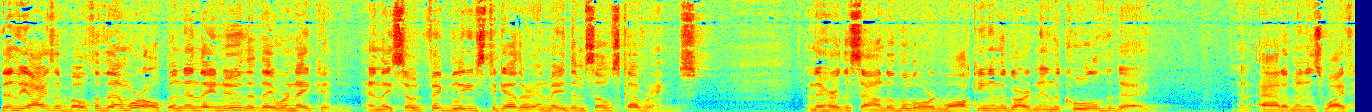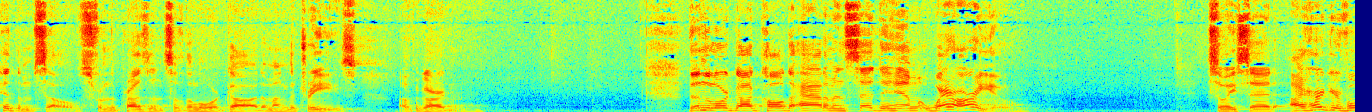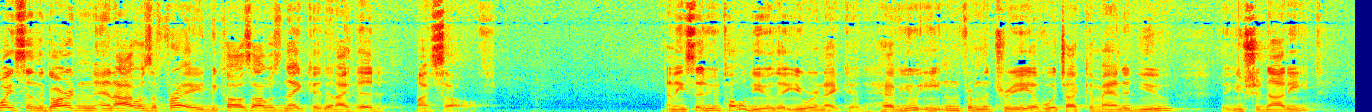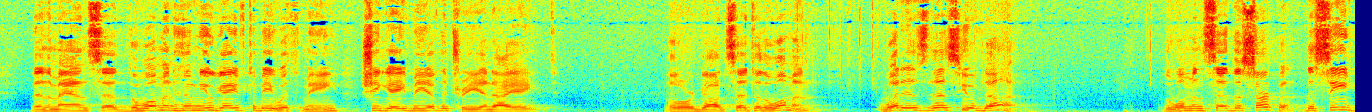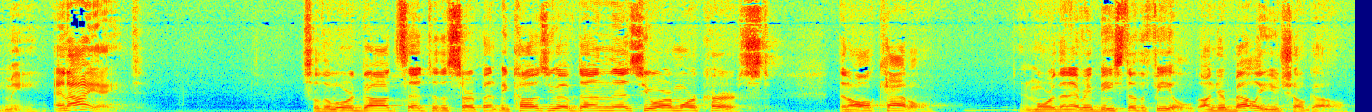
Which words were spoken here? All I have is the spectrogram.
Then the eyes of both of them were opened, and they knew that they were naked. And they sewed fig leaves together and made themselves coverings. And they heard the sound of the Lord walking in the garden in the cool of the day. And Adam and his wife hid themselves from the presence of the Lord God among the trees of the garden. Then the Lord God called to Adam and said to him, Where are you? So he said, I heard your voice in the garden, and I was afraid because I was naked, and I hid myself. And he said, Who told you that you were naked? Have you eaten from the tree of which I commanded you that you should not eat? Then the man said, The woman whom you gave to be with me, she gave me of the tree, and I ate. The Lord God said to the woman, What is this you have done? The woman said, The serpent deceived me, and I ate. So the Lord God said to the serpent, Because you have done this, you are more cursed than all cattle, and more than every beast of the field. On your belly you shall go,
